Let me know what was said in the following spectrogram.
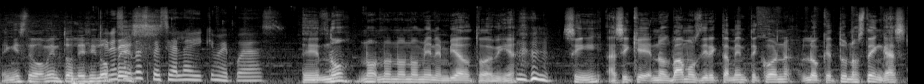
En este momento, Leslie López. ¿Tienes algo especial ahí que me puedas eh, no, no, no, no, no me han enviado todavía. Sí, así que nos vamos directamente con lo que tú nos tengas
